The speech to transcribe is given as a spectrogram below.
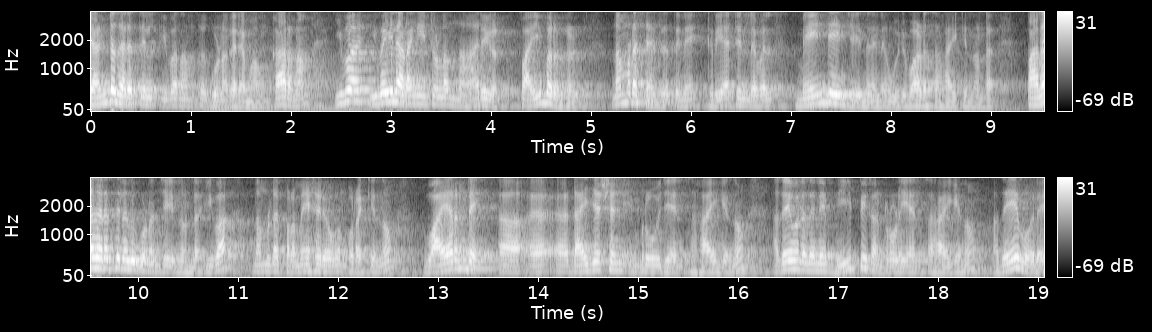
രണ്ട് തരത്തിൽ ഇവ നമുക്ക് ഗുണകരമാവും. കാരണം ഇവ ഇവയിൽ അടങ്ങിയിട്ടുള്ള നാരുകൾ ഫൈബറുകൾ നമ്മുടെ ശരീരത്തിന് ക്രിയാറ്റിൻ ലെവൽ മെയിന്റെയിൻ ചെയ്യുന്നതിന് ഒരുപാട് സഹായിക്കുന്നുണ്ട്. പലതരത്തിൽ ഇത് ഗുണം ചെയ്യുന്നുണ്ട്. ഇവ നമ്മുടെ പ്രമേഹ രോഗം കുറയ്ക്കുന്നു. വയറിന്റെ ഡൈജഷൻ ഇമ്പ്രൂവ് ചെയ്യാൻ സഹായിക്കുന്നു. അതേപോലെ തന്നെ ബി പി കൺട്രോൾ ചെയ്യാൻ സഹായിക്കുന്നു. അതേപോലെ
